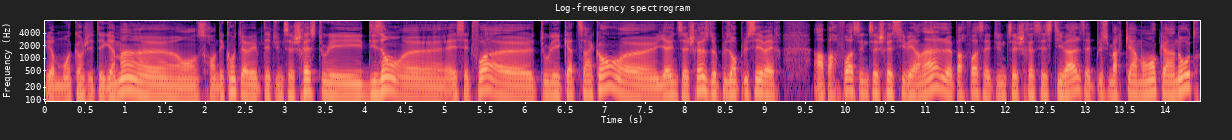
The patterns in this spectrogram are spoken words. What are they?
Moi, quand j'étais gamin, on se rendait compte qu'il y avait peut-être une sécheresse tous les 10 ans, et cette fois, tous les 4-5 ans, il y a une sécheresse de plus en plus sévère. Parfois, c'est une sécheresse hivernale, parfois, ça va être une sécheresse estivale, ça va être plus marqué à un moment qu'à un autre,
